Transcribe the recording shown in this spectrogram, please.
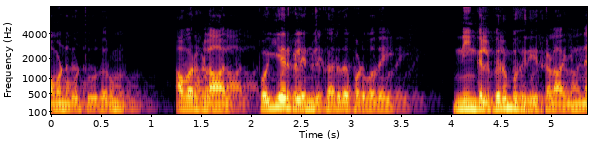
அவனது தூதரும் அவர்களால் பொய்யர்கள் என்று கருதப்படுவதை நீங்கள் விரும்புகிறீர்களா என்ன?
